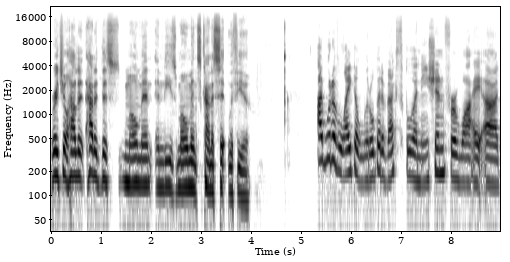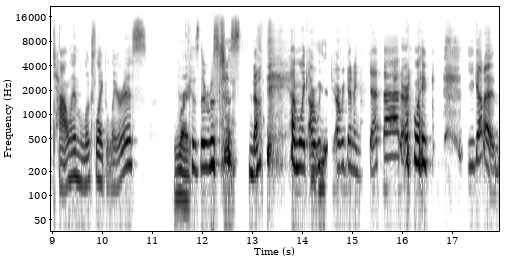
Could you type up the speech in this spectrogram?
Rachel, how did how did this moment and these moments kind of sit with you? I would have liked a little bit of explanation for why uh, Tallinn looks like Laris. Right. Because there was just nothing. I'm like, are we are we gonna get that? Or like you gotta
